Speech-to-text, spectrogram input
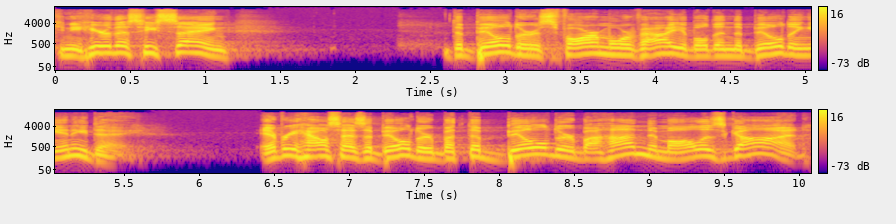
Can you hear this? He's saying the builder is far more valuable than the building any day. Every house has a builder, but the builder behind them all is God.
